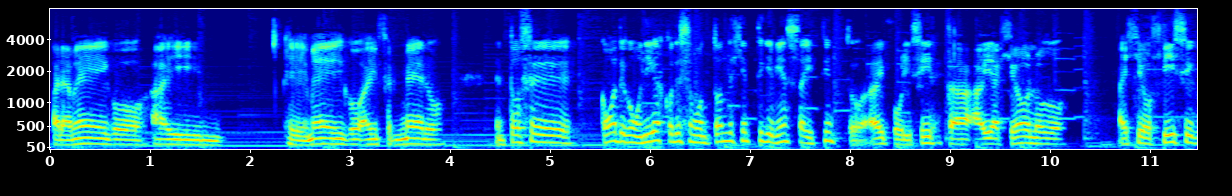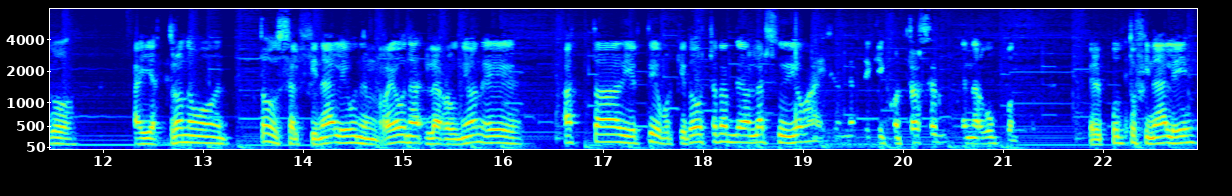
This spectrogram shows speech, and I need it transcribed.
paramédicos, hay eh, médicos, hay enfermeros. Entonces, ¿cómo te comunicas con ese montón de gente que piensa distinto? Hay publicistas, hay geólogos, hay geofísicos, hay astrónomos. Entonces, al final es un enredo, una- la reunión es hasta divertido porque todos tratan de hablar su idioma y que encontrarse en algún punto. Pero el punto final es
